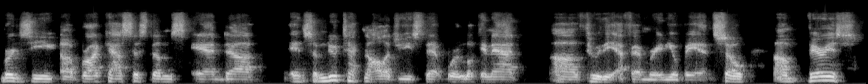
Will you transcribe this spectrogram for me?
emergency uh, broadcast systems, and uh, and some new technologies that we're looking at uh, through the FM radio band. So um, various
